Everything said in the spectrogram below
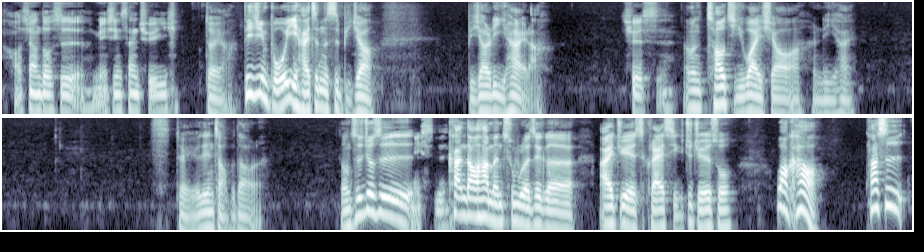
好像都是明星三缺一。对啊，毕竟博弈还真的是比较比较厉害啦。确实，他们超级外销啊，很厉害。对，有点找不到了。总之就是看到他们出了这个 IGS Classic，就觉得说，哇靠，他是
